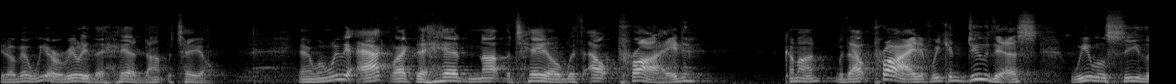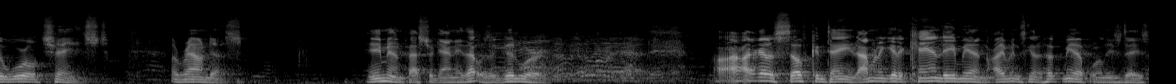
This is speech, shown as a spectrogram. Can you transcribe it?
you know, man, we are really the head, not the tail. And when we act like the head, not the tail, without pride, come on, without pride, if we can do this, we will see the world changed around us. Amen, Pastor Danny. That was a good word. I got a self-contained. I'm going to get a canned amen. Ivan's going to hook me up one of these days.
